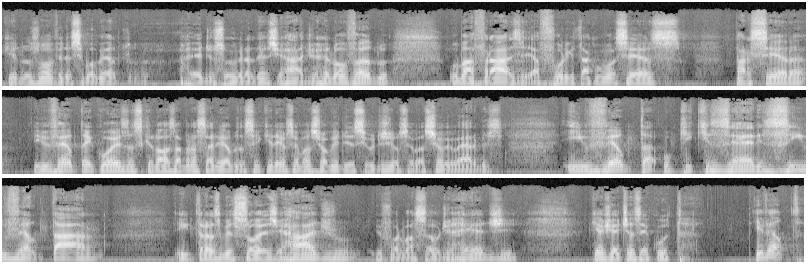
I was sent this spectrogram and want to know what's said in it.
que nos ouve nesse momento, Rede Sul Grandense Rádio, renovando uma frase: a FURG está com vocês, parceira Inventem coisas que nós abraçaremos, assim que nem o Sebastião me disse um dia, o Sebastião e o Hermes. Inventa o que quiseres inventar em transmissões de rádio, informação de rede, que a gente executa. Inventa.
